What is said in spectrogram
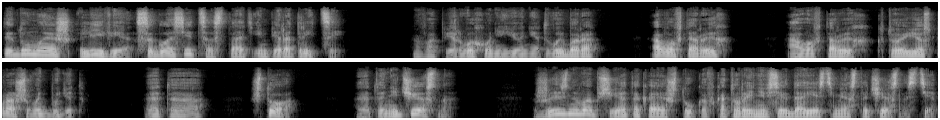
Ты думаешь, Ливия согласится стать императрицей? Во-первых, у нее нет выбора. А во-вторых? А во-вторых, кто ее спрашивать будет? Это... что? Это нечестно. Жизнь вообще такая штука, в которой не всегда есть место честности.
